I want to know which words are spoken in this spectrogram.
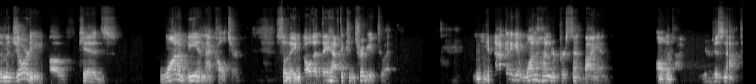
The majority of kids want to be in that culture, so mm-hmm. they know that they have to contribute to it. Mm-hmm. You're not going to get 100% buy-in all mm-hmm. the time. You're just not.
